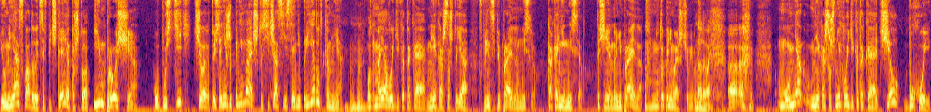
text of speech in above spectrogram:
И у меня складывается впечатление, то, что им проще упустить человека. То есть они же понимают, что сейчас, если они приедут ко мне, вот моя логика такая, мне кажется, что я, в принципе, правильно мыслю, как они мыслят. Точнее, ну неправильно, ну ты понимаешь, о чем я. Ну давай. А, У меня, мне кажется, что у них логика такая. Чел бухой,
